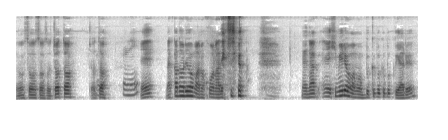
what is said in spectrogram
うんそうそうそう、ちょっと、ちょっと。何？え中野龍馬のコーナーですよ。え、な、え、姫龍馬もブクブクブックやる？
